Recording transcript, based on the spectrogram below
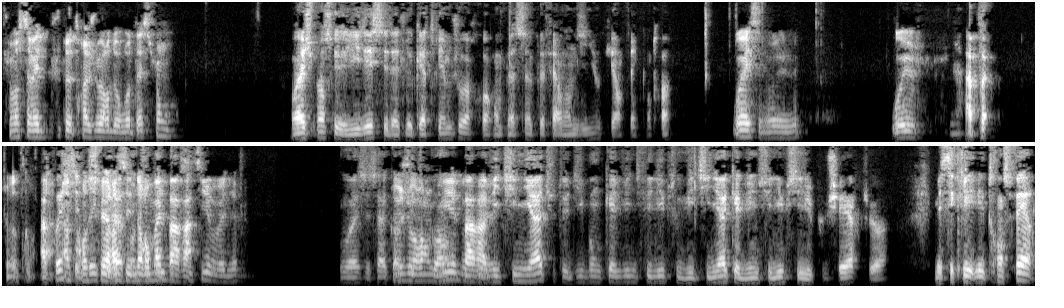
Je pense que ça va être plutôt être un joueur de rotation. ouais, je pense que l'idée c'est d'être le quatrième joueur, quoi, remplacer un peu Fernandinho qui est en fin de contrat. Ouais, c'est vrai. Oui, Après, après un transfert assez quand normal à- City, on va dire. Ouais, c'est ça. Quand tu anglais, compares donc, à euh, Vitinha, tu te dis, bon, Calvin Phillips ou Vitinha, Calvin Phillips, il est plus cher, tu vois. Mais c'est que les, les transferts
